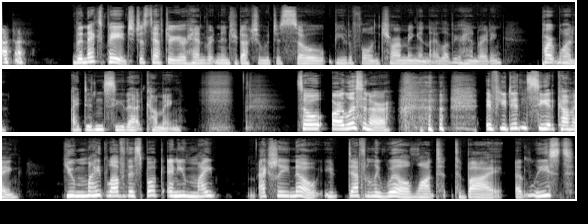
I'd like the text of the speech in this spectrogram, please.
the next page, just after your handwritten introduction, which is so beautiful and charming, and I love your handwriting. Part one. I didn't see that coming. So, our listener, if you didn't see it coming, you might love this book and you might actually no, you definitely will want to buy at least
